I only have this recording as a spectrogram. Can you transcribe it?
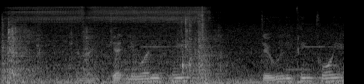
Can I get you anything? Do anything for you?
